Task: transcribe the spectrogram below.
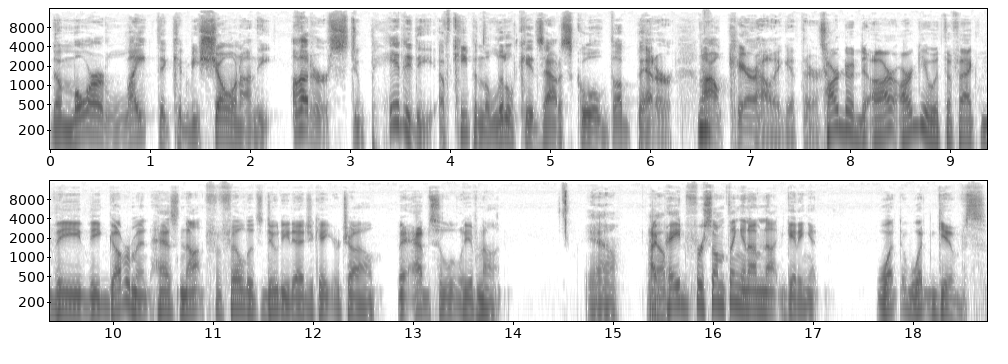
the more light that can be shown on the utter stupidity of keeping the little kids out of school, the better. Mm. I don't care how they get there. It's hard to argue with the fact the the government has not fulfilled its duty to educate your child. They absolutely have not. Yeah, yep. I paid for something and I'm not getting it. What what gives?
